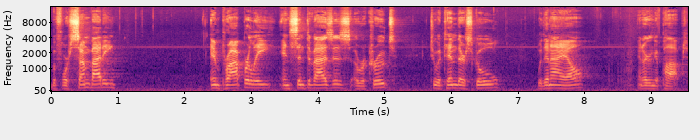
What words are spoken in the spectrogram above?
before somebody improperly incentivizes a recruit to attend their school with NIL, and they're going to get popped.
